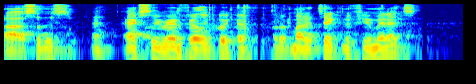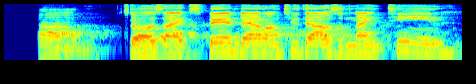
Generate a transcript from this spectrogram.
Uh, so this actually ran fairly quick. I thought it might have taken a few minutes. Um, so as I expand down on 2019,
